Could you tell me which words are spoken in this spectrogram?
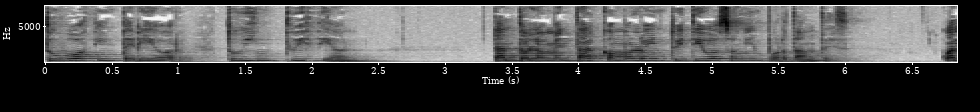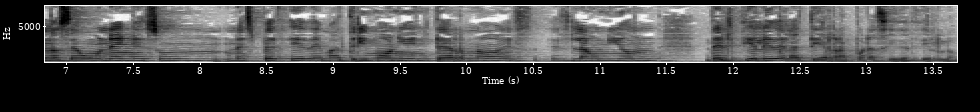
tu voz interior, tu intuición. Tanto lo mental como lo intuitivo son importantes. Cuando se unen es una especie de matrimonio interno, es la unión del cielo y de la tierra, por así decirlo.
